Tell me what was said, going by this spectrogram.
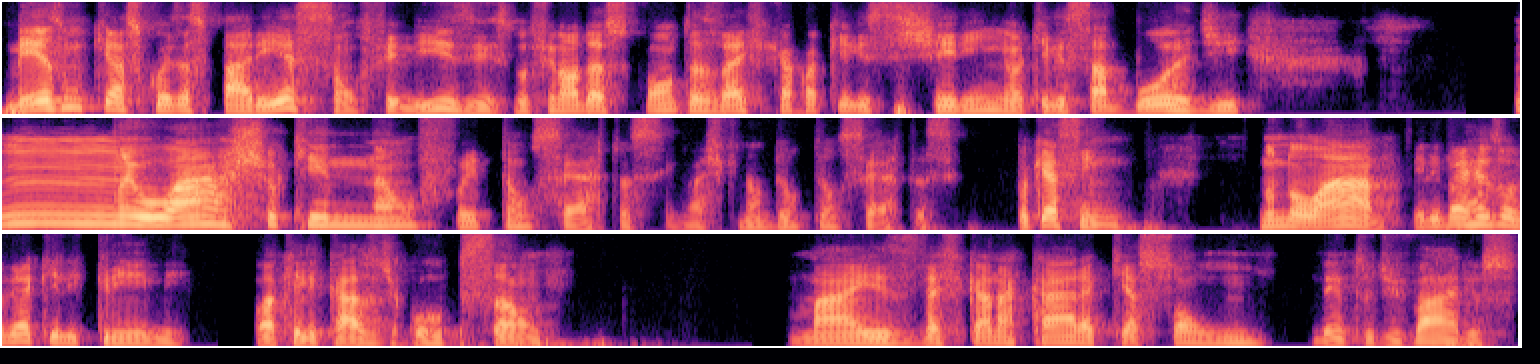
Mesmo que as coisas pareçam felizes, no final das contas vai ficar com aquele cheirinho, aquele sabor de hum, eu acho que não foi tão certo assim. Acho que não deu tão certo assim. Porque assim, no Noir, ele vai resolver aquele crime ou aquele caso de corrupção, mas vai ficar na cara que é só um dentro de vários.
